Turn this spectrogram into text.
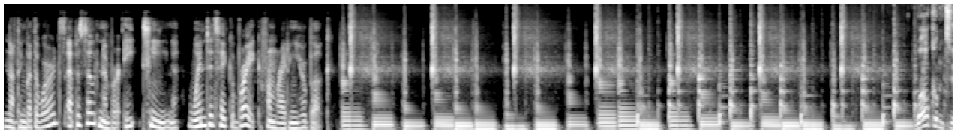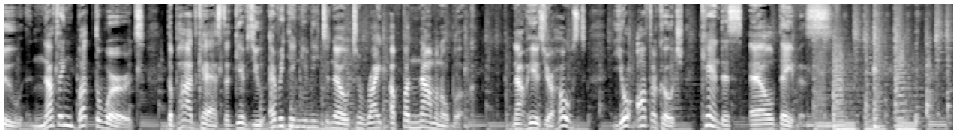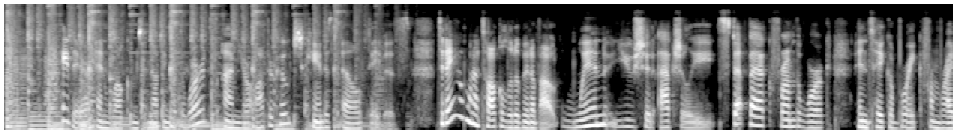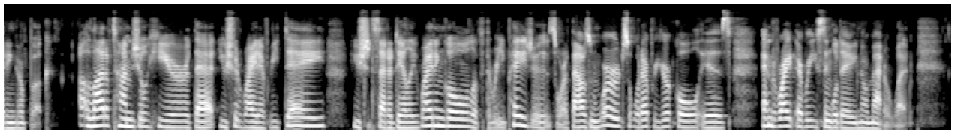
Nothing But the Words, episode number 18 When to Take a Break from Writing Your Book. Welcome to Nothing But the Words, the podcast that gives you everything you need to know to write a phenomenal book. Now, here's your host, your author coach, Candace L. Davis. There, and welcome to Nothing But the Words. I'm your author coach, Candace L. Davis. Today, I want to talk a little bit about when you should actually step back from the work and take a break from writing your book. A lot of times you'll hear that you should write every day, you should set a daily writing goal of three pages or a thousand words or whatever your goal is, and write every single day no matter what.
